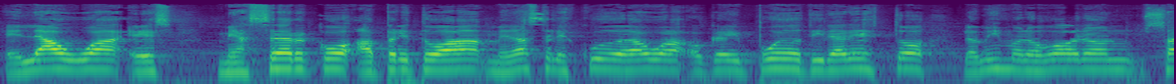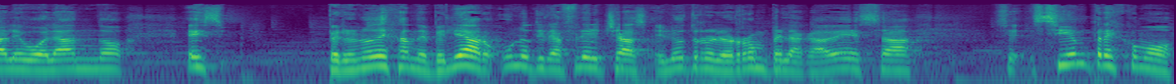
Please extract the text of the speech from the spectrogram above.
El agua es, me acerco, aprieto A, me das el escudo de agua, ok, puedo tirar esto. Lo mismo los Goron, sale volando. Es, pero no dejan de pelear. Uno tira flechas, el otro le rompe la cabeza. Siempre es como,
